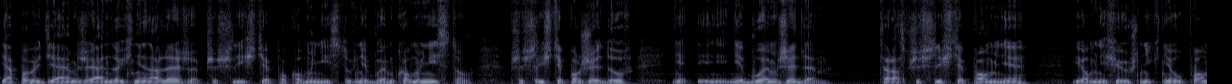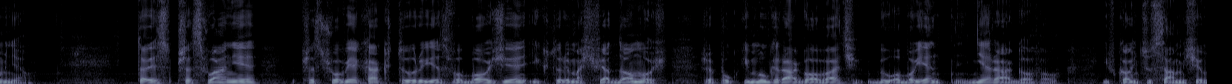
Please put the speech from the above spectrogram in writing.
Ja powiedziałem, że ja do nich nie należę. Przyszliście po komunistów, nie byłem komunistą. Przyszliście po Żydów, nie, nie, nie byłem Żydem. Teraz przyszliście po mnie i o mnie się już nikt nie upomniał to jest przesłanie przez człowieka, który jest w obozie i który ma świadomość, że póki mógł reagować, był obojętny, nie reagował. I w końcu sam się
